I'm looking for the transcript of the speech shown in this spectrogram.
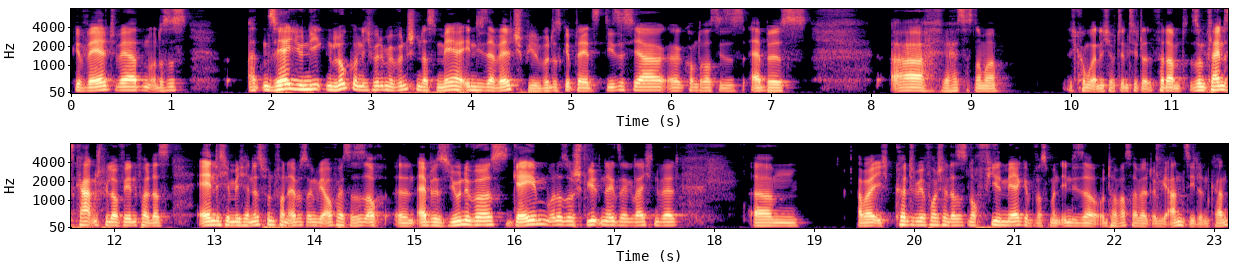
gewählt werden. Und das ist hat einen sehr uniken Look und ich würde mir wünschen, dass mehr in dieser Welt spielen wird. Es gibt ja jetzt dieses Jahr, äh, kommt raus dieses Abyss, ah, wie heißt das nochmal? Ich komme gerade nicht auf den Titel. Verdammt. So ein kleines Kartenspiel auf jeden Fall, das ähnliche Mechanismen von Abyss irgendwie aufweist. Das ist auch ein Abyss Universe Game oder so, spielt in der gleichen Welt. Ähm, aber ich könnte mir vorstellen, dass es noch viel mehr gibt, was man in dieser Unterwasserwelt irgendwie ansiedeln kann.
